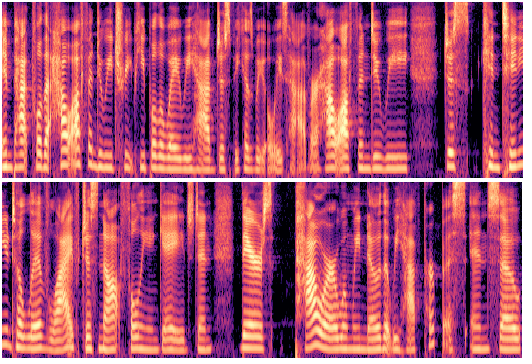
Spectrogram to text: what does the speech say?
impactful that how often do we treat people the way we have just because we always have? Or how often do we just continue to live life just not fully engaged? And there's power when we know that we have purpose. And so,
